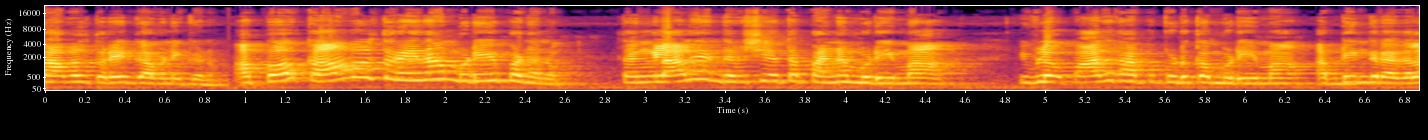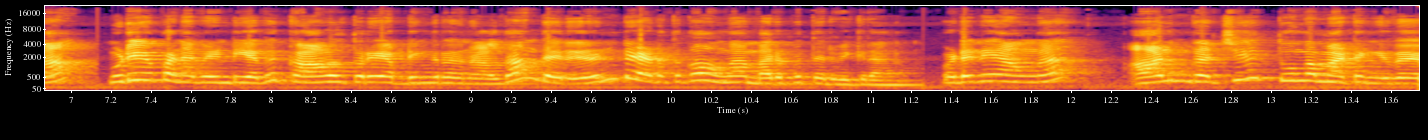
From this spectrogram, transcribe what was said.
காவல்துறை கவனிக்கணும். அப்போ காவல்துறை தான் முடிவு பண்ணணும். தங்களால இந்த விஷயத்த பண்ண முடியுமா? இவ்வளவு பாதுகாப்பு கொடுக்க முடியுமா? அப்படிங்கறதெல்லாம் முடிவு பண்ண வேண்டியது காவல்துறை அப்படிங்கறதுனால தான் இந்த ரெண்டு இடத்துக்கும் அவங்க மறுப்பு தெரிவிக்கிறாங்க. உடனே அவங்க ஆளும் கட்சி தூங்க மாட்டேங்குது.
